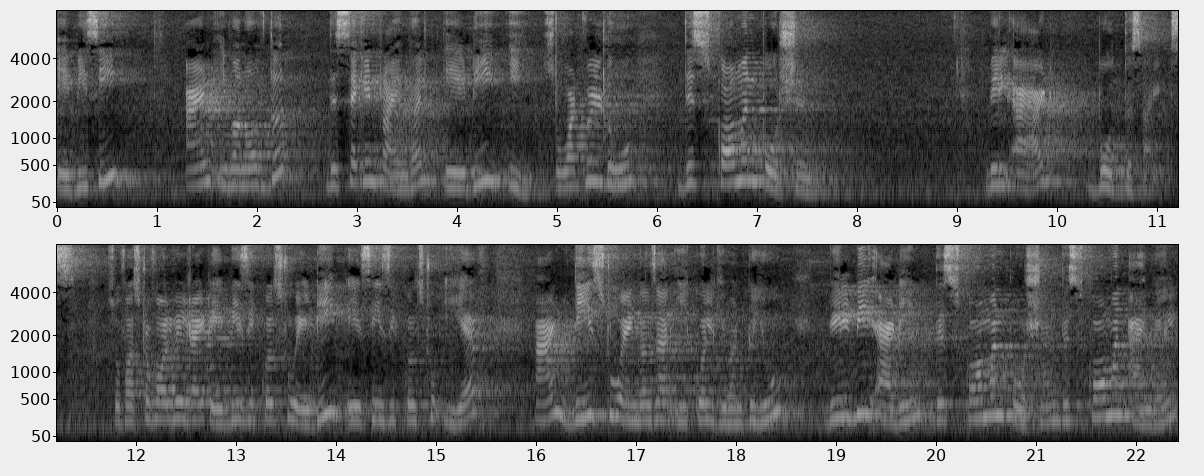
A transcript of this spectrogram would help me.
ABC and even of the the second triangle ADE. So what we'll do this common portion will add both the sides. So first of all we'll write AB is equals to AD, AC is equals to EF and these two angles are equal given to you. We'll be adding this common portion, this common angle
